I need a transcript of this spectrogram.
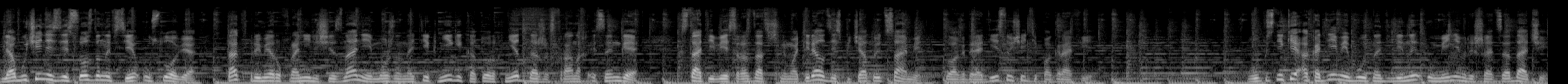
Для обучения здесь созданы все условия. Так, к примеру, хранилище знаний можно найти книги, которых нет даже в странах СНГ. Кстати, весь раздаточный материал здесь печатают сами, благодаря действующей типографии. Выпускники Академии будут наделены умением решать задачи.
